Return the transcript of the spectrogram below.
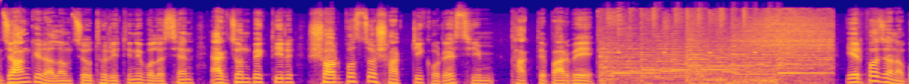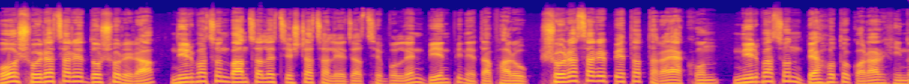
জাহাঙ্গীর আলম চৌধুরী তিনি বলেছেন একজন ব্যক্তির সর্বোচ্চ ষাটটি করে সিম থাকতে পারবে। এরপর জানাব, স্বৈরাচারের দোসরেরা নির্বাচন বানচালের চেষ্টা চালিয়ে যাচ্ছে বললেন বিএনপি নেতা ফারুক। স্বৈরাচারের পেতাত্তারা এখন নির্বাচন ব্যাহত করার হীন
